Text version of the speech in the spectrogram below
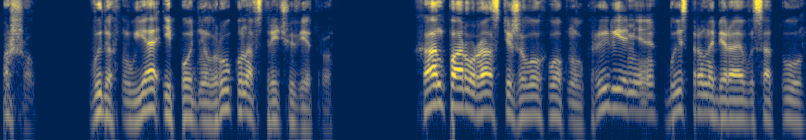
Пошел. Выдохнул я и поднял руку навстречу ветру. Хан пару раз тяжело хлопнул крыльями, быстро набирая высоту,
